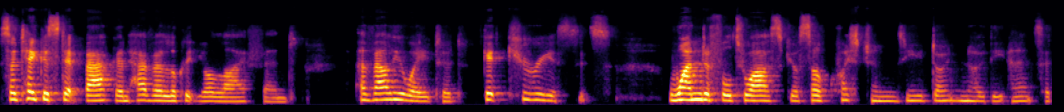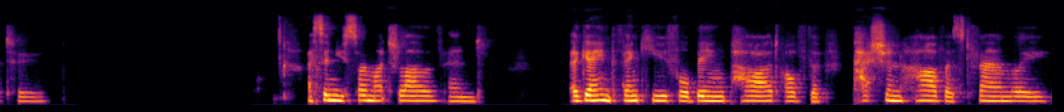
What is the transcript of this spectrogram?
So take a step back and have a look at your life and evaluate it. Get curious. It's wonderful to ask yourself questions you don't know the answer to. I send you so much love and again, thank you for being part of the Passion Harvest family.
